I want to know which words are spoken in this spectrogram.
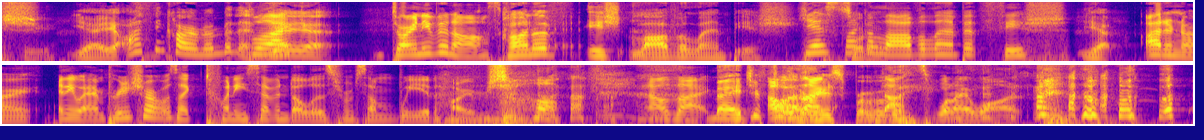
fish. you. Yeah, yeah. I think I remember that. Like- yeah, yeah. Don't even ask. Kind of ish lava lamp ish. Yes, like a of. lava lamp at fish. Yeah. I don't know. Anyway, I'm pretty sure it was like twenty seven dollars from some weird home shop, and I was like, Major I was fire like, risk probably. that's what I want.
